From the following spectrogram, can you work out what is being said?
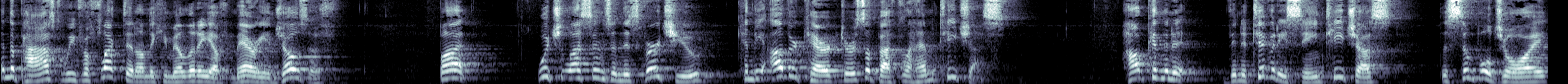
In the past, we've reflected on the humility of Mary and Joseph, but which lessons in this virtue can the other characters of Bethlehem teach us? How can the, the nativity scene teach us the simple joy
